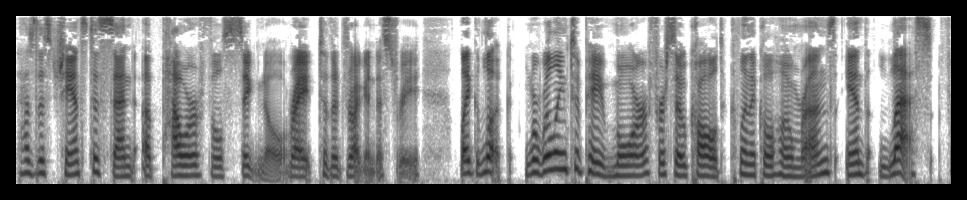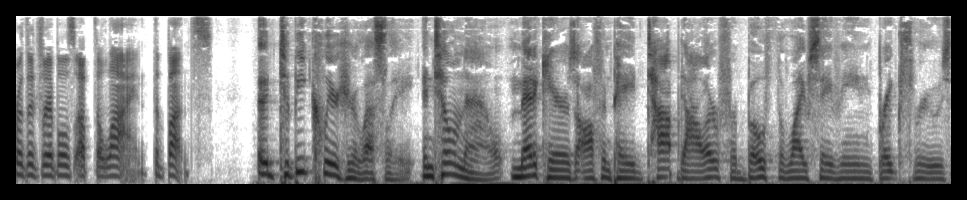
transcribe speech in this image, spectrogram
has this chance to send a powerful signal, right, to the drug industry. Like, look, we're willing to pay more for so called clinical home runs and less for the dribbles up the line, the bunts. Uh, to be clear here, Leslie, until now, Medicare has often paid top dollar for both the life saving breakthroughs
